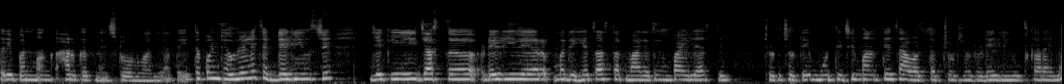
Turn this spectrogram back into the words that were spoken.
तरी पण मग हरकत नाही स्टोनवाले. आता इथं पण ठेवलेलेच आहेत डेली यूजचे जे की जास्त डेली वेअरमध्ये हेच असतात माझ्या तुम्ही पाहिले असतील. छोटे छोटे मोतीचे मला तेच आवडतात छोटे छोटे डेली यूज करायला.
